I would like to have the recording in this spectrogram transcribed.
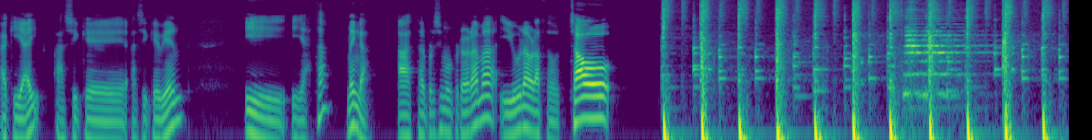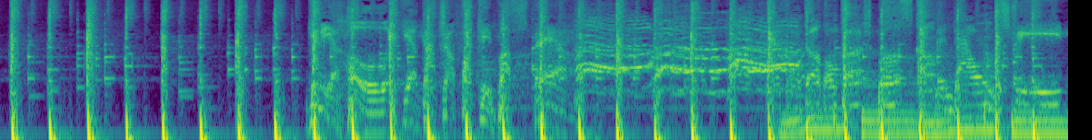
aquí, hay, así que, así que bien. Y, ya está. Venga, hasta el próximo programa y un abrazo. ¡Chao! You got your fucking bus fare. Double Dutch bus coming down the street,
